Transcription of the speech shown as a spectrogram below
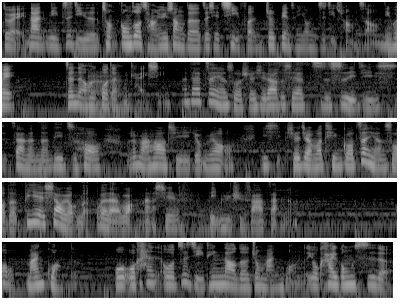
对，那你自己的从工作场域上的这些气氛，就变成由你自己创造，你会真的会过得很开心。嗯、那在证研所学习到这些知识以及实战的能力之后，我就蛮好奇有没有一些学姐有没有听过证研所的毕业校友们未来往哪些领域去发展呢？哦，蛮广的。我我看我自己听到的就蛮广的，有开公司的。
